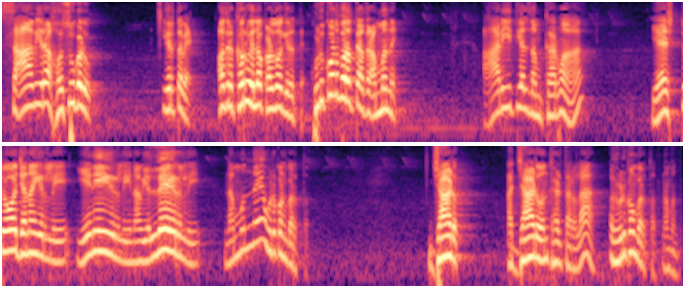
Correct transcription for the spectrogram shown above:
ಸಾವಿರ ಹಸುಗಳು ಇರ್ತವೆ. ಅದರ ಕರು ಎಲ್ಲೋ ಕಳೆದೋಗಿರುತ್ತೆ. ಹುಡ್ಕೊಂಡು ಬರುತ್ತೆ ಅದರ ಅಮ್ಮನ್ನೇ. ಆ ರೀತಿಯಲ್ಲಿ ನಮ್ಮ ಕರ್ಮ ಎಷ್ಟೋ ಜನ ಇರಲಿ, ಏನೇ ಇರಲಿ, ನಾವು ಎಲ್ಲೇ ಇರಲಿ, ನಮ್ಮನ್ನೇ ಹುಡ್ಕೊಂಡು ಬರುತ್ತೆ. ಜಾಡು. ಆ ಜಾಡು ಅಂತ ಹೇಳ್ತಾರಲ್ಲ, ಅದು ಹುಡ್ಕೊಂಬರ್ತದೆ ನಮ್ಮನ್ನು.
